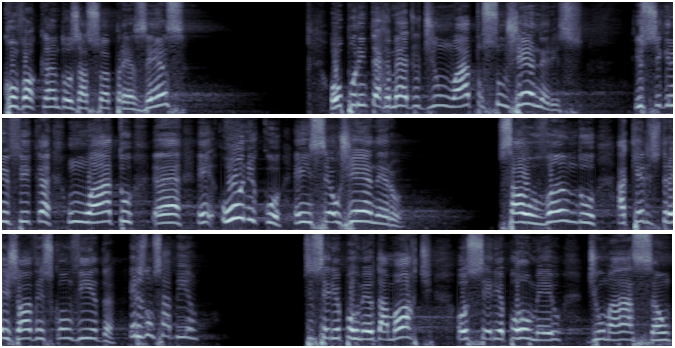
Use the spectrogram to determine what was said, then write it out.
convocando-os à sua presença, ou por intermédio de um ato sugêneres. Isso significa um ato é, único em seu gênero, salvando aqueles três jovens com vida. Eles não sabiam se seria por meio da morte ou se seria por meio de uma ação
